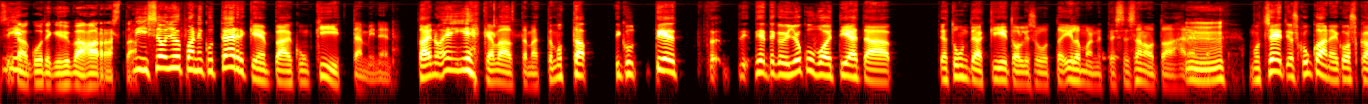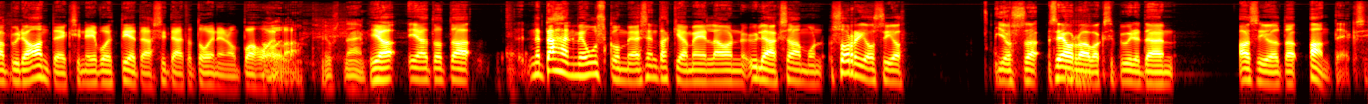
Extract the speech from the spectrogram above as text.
sitä Niin. on kuitenkin hyvä harrastaa. niin se on jopa niin kuin tärkeämpää kuin kiittäminen. Tai no ei ehkä välttämättä, mutta niin kuin tiet, tiettäkö, joku voi tietää ja tuntea kiitollisuutta ilman, että se sanotaan hänelle. Mm. Mutta se, että jos kukaan ei koskaan pyydä anteeksi, niin ei voi tietää sitä, että toinen on pahoillaan. pahoillaan. Just näin. Ja, ja tota, no tähän me uskomme ja sen takia meillä on Yleäks aamun soriosio, jossa seuraavaksi pyydetään asioilta anteeksi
